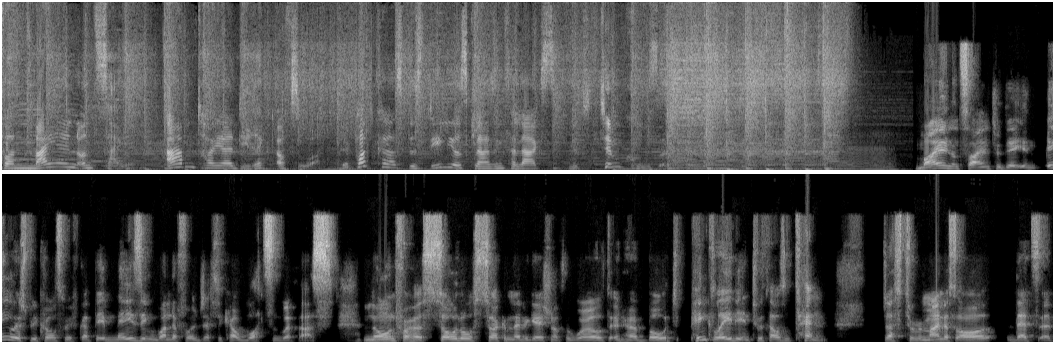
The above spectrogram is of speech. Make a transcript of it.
Von Meilen und Zeilen. Abenteuer direkt aufs Ohr. Der Podcast des Delius Klasing Verlags mit Tim Kruse. Meilen and Zeilen today in English because we've got the amazing, wonderful Jessica Watson with us, known for her solo circumnavigation of the world in her boat Pink Lady in 2010. Just to remind us all, that's a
